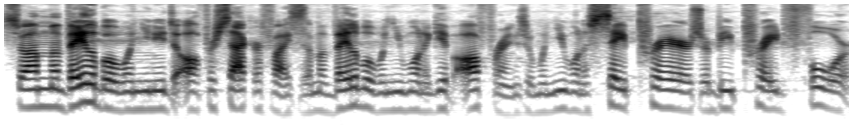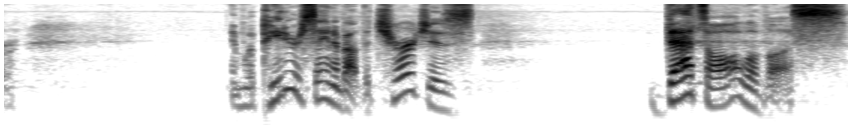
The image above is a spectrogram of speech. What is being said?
So I'm available when you need to offer sacrifices. I'm available when you want to give offerings or when you want to say prayers or be prayed for. And what Peter is saying about the church is that's all of us.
